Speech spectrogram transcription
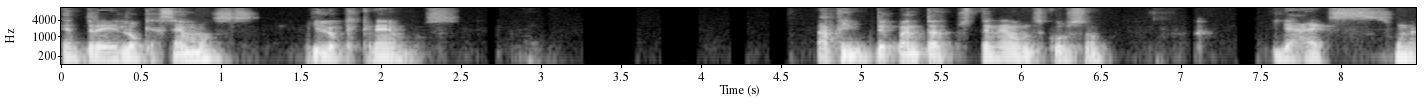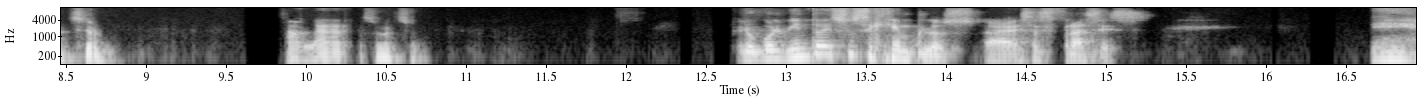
Entre lo que hacemos y lo que creemos a fin de cuentas, pues, tener un discurso ya es una acción. Hablar es una acción. Pero volviendo a esos ejemplos, a esas frases, eh,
